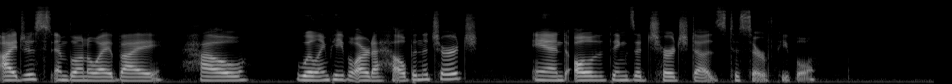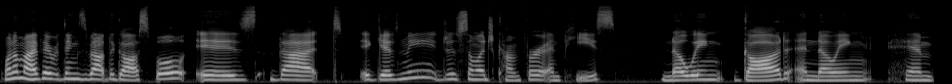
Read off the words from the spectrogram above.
I just am blown away by how willing people are to help in the church and all of the things the church does to serve people. One of my favorite things about the gospel is that it gives me just so much comfort and peace knowing God and knowing Him,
